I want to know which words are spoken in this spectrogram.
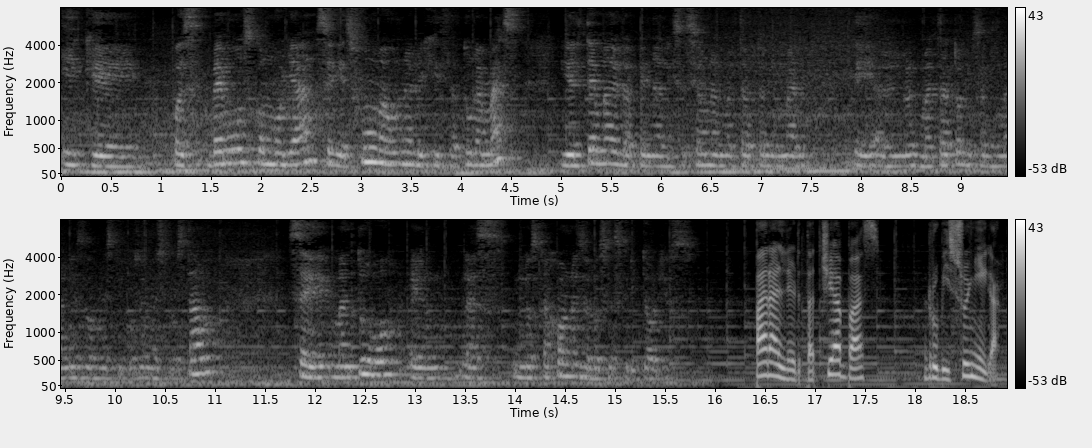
y que pues vemos como ya se esfuma una legislatura más y el tema de la penalización al maltrato animal, eh, al maltrato a los animales domésticos en nuestro estado, se mantuvo en, en los cajones de los escritorios. Para Alerta Chiapas, Rubí Zúñiga.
